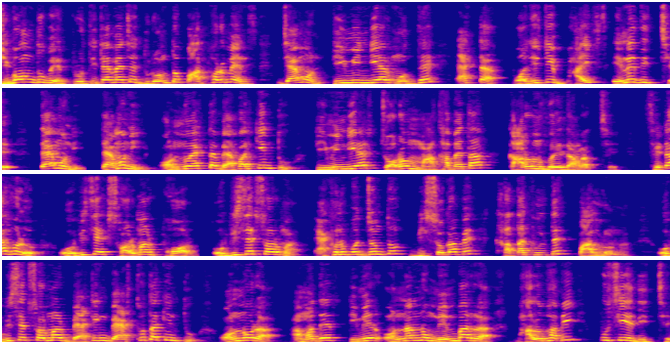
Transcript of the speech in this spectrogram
শিবম দুবের প্রতিটা ম্যাচে দুরন্ত পারফরমেন্স যেমন টিম ইন্ডিয়ার মধ্যে একটা পজিটিভ ভাইবস এনে দিচ্ছে, তেমনি তেমনি অন্য একটা ব্যাপার কিন্তু টিম ইন্ডিয়ার চরম মাথা ব্যথার কারণ হয়ে দাঁড়াচ্ছে। সেটা হলো অভিষেক শর্মার ফর্ম অভিষেক শর্মা এখনও পর্যন্ত বিশ্বকাপে খাতা খুলতে পারল না। অভিষেক শর্মার ব্যাটিং ব্যর্থতা কিন্তু অন্যরা, আমাদের টিমের অন্যান্য মেম্বাররা ভালোভাবেই পুষিয়ে দিচ্ছে।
